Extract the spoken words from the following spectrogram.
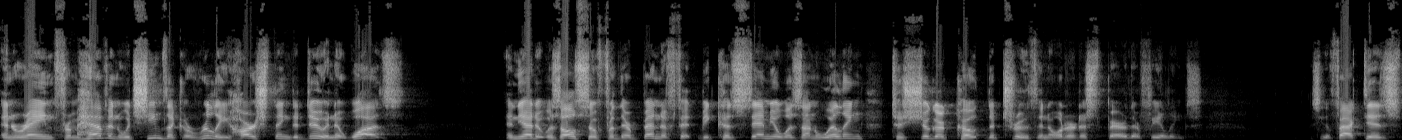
and rain from heaven, which seems like a really harsh thing to do, and it was. And yet it was also for their benefit because Samuel was unwilling to sugarcoat the truth in order to spare their feelings. See, the fact is,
